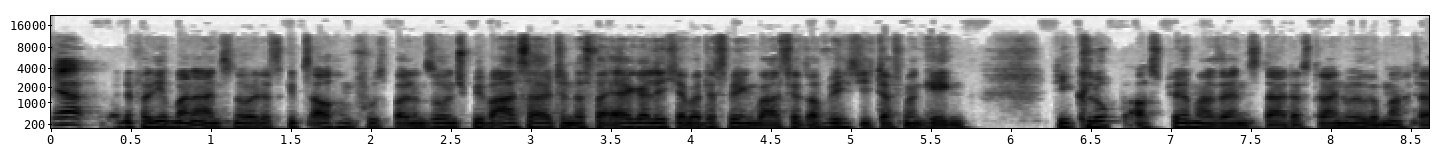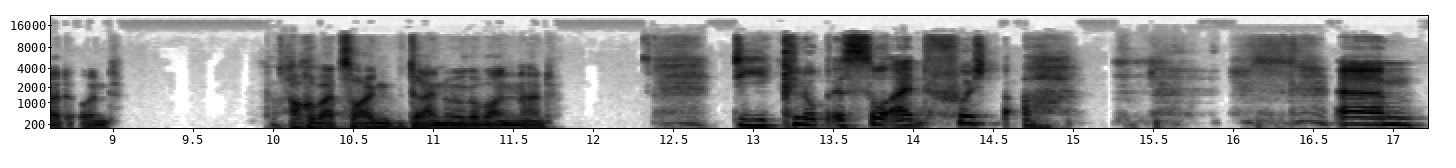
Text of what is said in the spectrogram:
Ja, Dann verliert man 1-0, das gibt's auch im Fußball. Und so ein Spiel war es halt und das war ärgerlich, aber deswegen war es jetzt auch wichtig, dass man gegen die Club aus Pirmasens da das 3-0 gemacht hat und auch überzeugend 3-0 gewonnen hat. die Club ist so ein furchtbar. Oh. Ähm,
